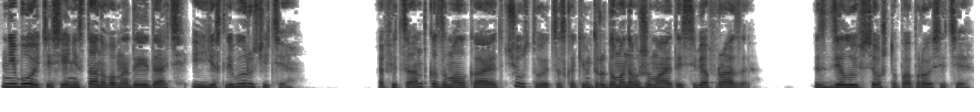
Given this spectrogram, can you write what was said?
Не бойтесь, я не стану вам надоедать, и если выручите... Официантка замолкает, чувствуется, с каким трудом она выжимает из себя фразы. «Сделаю все, что попросите».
